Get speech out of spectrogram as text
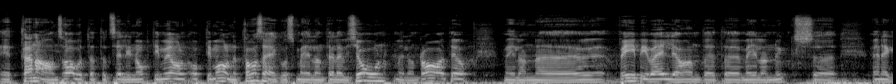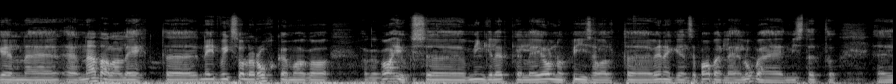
et täna on saavutatud selline optimaal, optimaalne tase, kus meil on televisioon, meil on raadio, meil on veebiväljaanded, meil on üks venekeelne nädalaleht, neid võiks olla rohkem, aga aga kahjuks äh, mingil hetkel ei olnud piisavalt äh, venekeelse paberlehe lugejaid, mistõttu äh,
